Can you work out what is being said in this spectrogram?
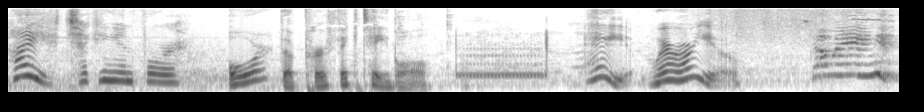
Hi, checking in for. Or the perfect table. Hey, where are you? Coming!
